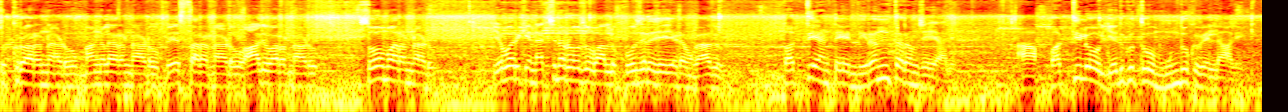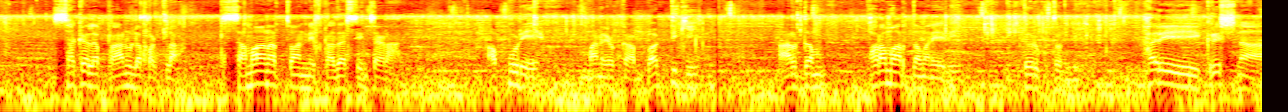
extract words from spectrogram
శుక్రవారం నాడు మంగళవారం నాడు బేస్తారం నాడు ఆదివారం నాడు సోమవారం నాడు ఎవరికి నచ్చిన రోజు వాళ్ళు పూజలు చేయడం కాదు. భక్తి అంటే నిరంతరం చేయాలి. ఆ భక్తిలో ఎదుగుతూ ముందుకు వెళ్ళాలి. సకల ప్రాణుల పట్ల సమానత్వాన్ని ప్రదర్శించడాలి. అప్పుడే మన యొక్క భక్తికి అర్థం పరమార్థం అనేది దొరుకుతుంది. హరి కృష్ణ.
